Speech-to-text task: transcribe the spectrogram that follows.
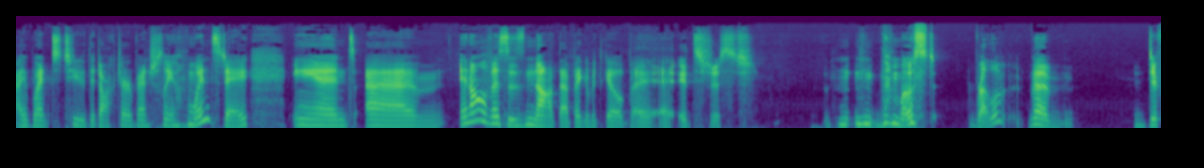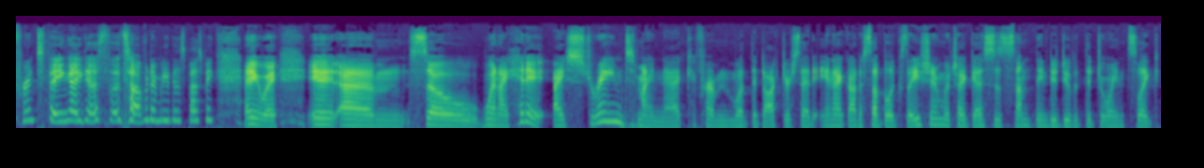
I went to the doctor eventually on Wednesday, and um, and all of this is not that big of a deal, but it's just the most relevant um, different thing i guess that's happened to me this past week. Anyway it um so when i hit it i strained my neck from what the doctor said and i got a subluxation which i guess is something to do with the joints like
